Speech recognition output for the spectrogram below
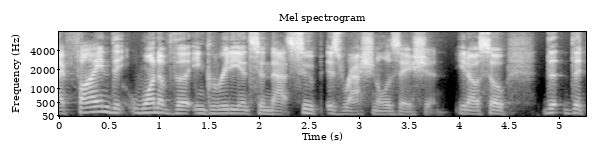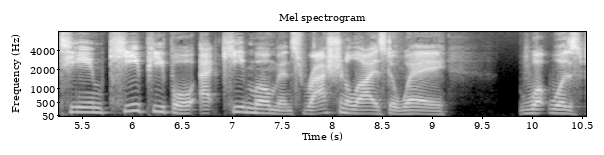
I find that one of the ingredients in that soup is rationalization. You know, so the the team, key people at key moments rationalized away what was,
